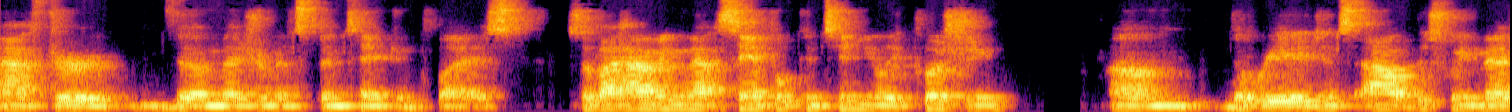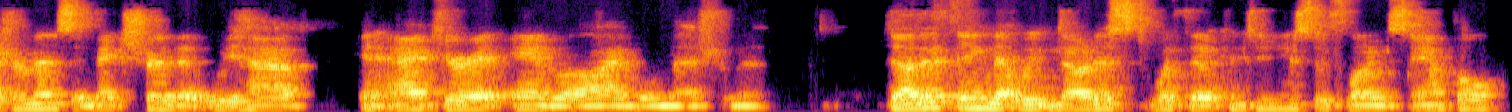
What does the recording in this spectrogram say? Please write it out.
after the measurement's been taken place. So by having that sample continually pushing um, the reagents out between measurements, it makes sure that we have an accurate and reliable measurement. The other thing that we've noticed with the continuously flowing sample,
